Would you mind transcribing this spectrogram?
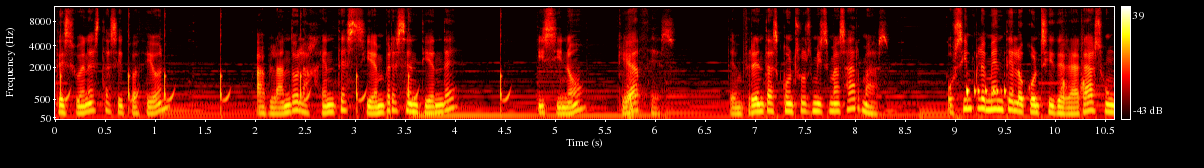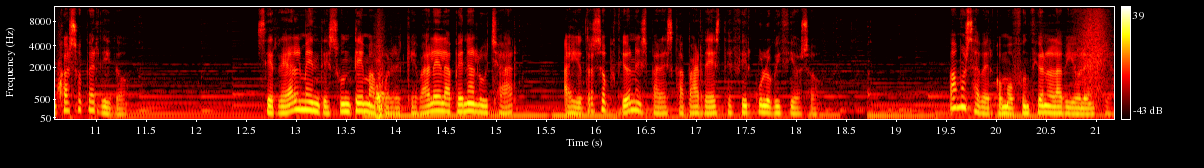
¿Te suena esta situación? ¿Hablando la gente siempre se entiende? Y si no, ¿qué haces? ¿Te enfrentas con sus mismas armas? ¿O simplemente lo considerarás un caso perdido? Si realmente es un tema por el que vale la pena luchar, hay otras opciones para escapar de este círculo vicioso. Vamos a ver cómo funciona la violencia.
